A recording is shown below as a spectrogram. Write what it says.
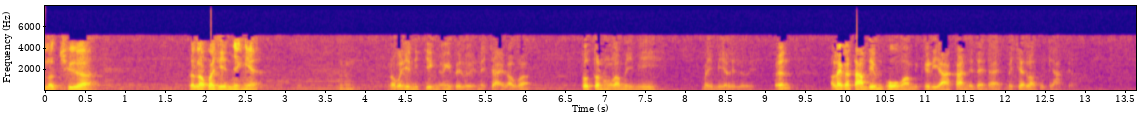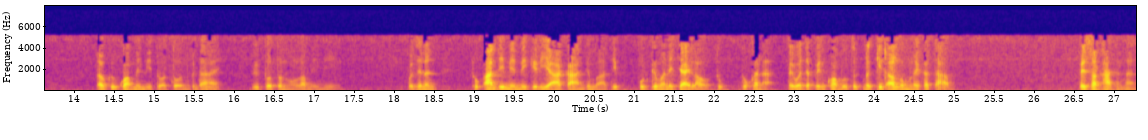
เราเชื่อ แล้วเราก็เห็นอย่างเงี้ยเราก็เห็นจริงอย่างนี้ไปเลย ในใจเราว่า ตัวตนของเราไม่มีไม่มีอะไรเลย เพราะฉะนั้นอะไรก็ตามที่มันโผล่มามีกิริยาการใดๆได้ ไม่ใช่เราทุกอย่างเดียวเราคือความไม่มีตัวตนก็ได้ หรือตัวตนของเราไม่มี เพราะฉะนั้นทุกอันที่มันมีกิริยาอาการขึ้นมาที่ผุดขึ้นมาในใจเรา ทุกทุกขณะไม่ว่าจะเป็นความรู้สึกนึกคิดอารมณ์อะไรก็ตาม เป็นสังขารทั้งนั้น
